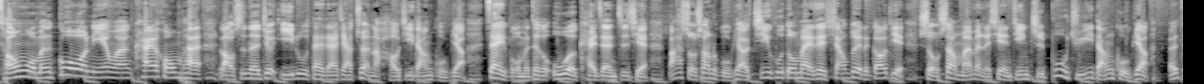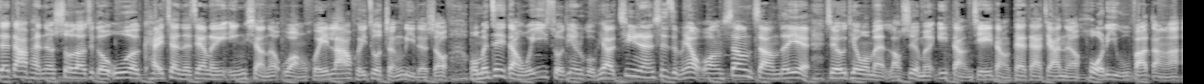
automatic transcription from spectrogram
从我们过年完开红盘，老师呢就一路带大家赚了好几档股票。在我们这个乌尔开战之前，把手上的股票几乎都卖在相对的高点，手上满满的现金，只布局一档股票。而在大盘呢受到这个乌尔开战的这样的影响呢，往回拉回做整理的时候，我们这一档唯一锁定的股票，竟然是怎么样往上涨的耶？最后天我们老师有没有一档接一档带大家呢获利无法挡啊？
